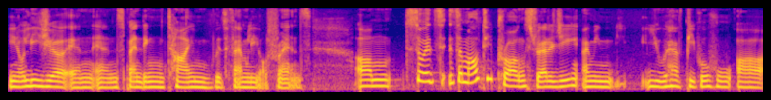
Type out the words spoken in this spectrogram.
you know leisure and, and spending time with family or friends. Um, so it's it's a multi-pronged strategy. I mean, you have people who are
